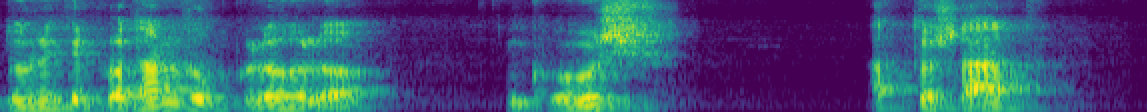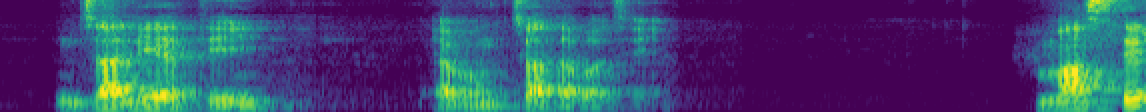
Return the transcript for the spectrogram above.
দুর্নীতির প্রধান রূপগুলো হলো ঘুষ, আত্মসাৎ, জালিয়াতি এবং চাঁদাবাজি। মাছের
